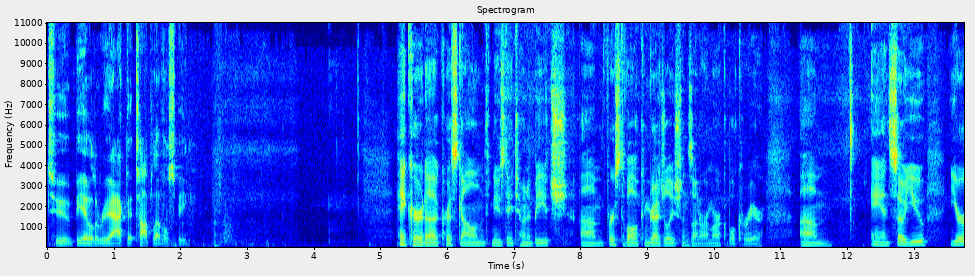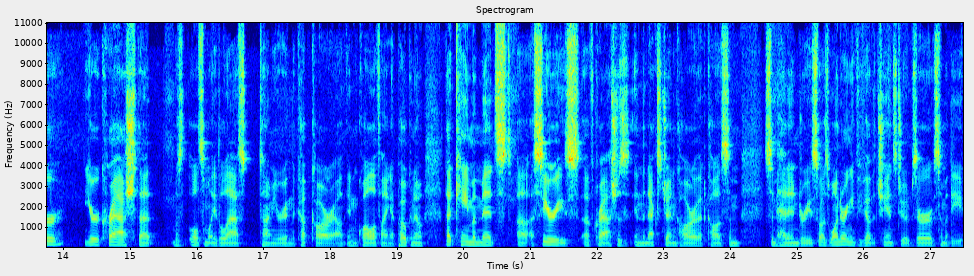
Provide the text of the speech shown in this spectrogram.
to be able to react at top level speed. Hey, Kurt. Uh, Chris Gollin with News Daytona Beach. Um, first of all, congratulations on a remarkable career. Um, and so you, your your crash that was ultimately the last time you were in the Cup car out in qualifying at Pocono. That came amidst uh, a series of crashes in the next gen car that caused some some head injuries. So I was wondering if you've had the chance to observe some of the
